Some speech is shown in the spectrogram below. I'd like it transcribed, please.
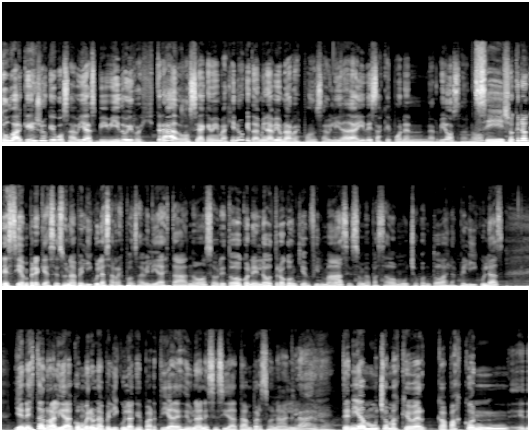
todo aquello que vos habías vivido y registrado. O sea que me imagino que también había una responsabilidad ahí de esas que ponen nerviosa, ¿no? Sí, yo creo que siempre que haces una película esa responsabilidad está, ¿no? Sobre todo con el otro, con quien filmás, eso me ha pasado mucho con todas las películas. Y en esta en realidad, como era una película que partía desde una necesidad tan personal, Claro. tenía mucho más que ver capaz con eh,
